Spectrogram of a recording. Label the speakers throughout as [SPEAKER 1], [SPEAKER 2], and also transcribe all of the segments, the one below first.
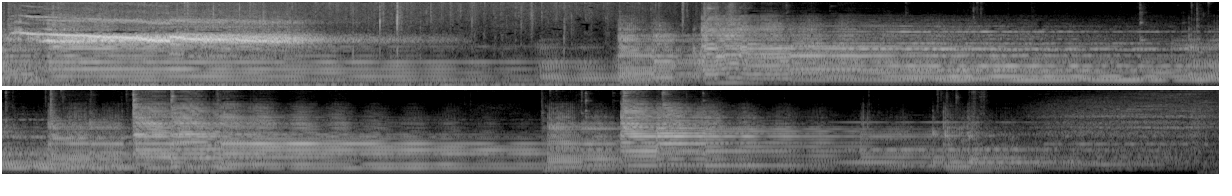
[SPEAKER 1] Thank you.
